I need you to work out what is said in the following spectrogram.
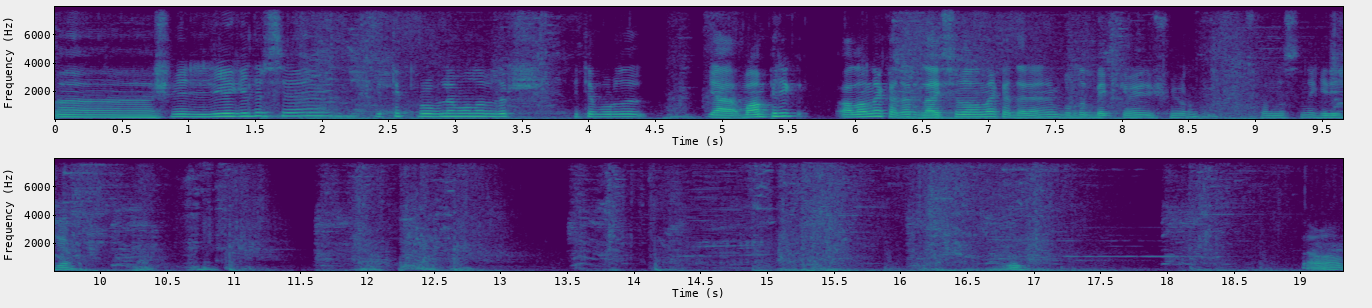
Aa, şimdi Lilia gelirse bir tek problem olabilir. Bir de burada ya vampirik alana kadar, Lysel alana kadar yani burada beklemeyi düşünüyorum. Sonrasında gireceğim. Uf. Tamam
